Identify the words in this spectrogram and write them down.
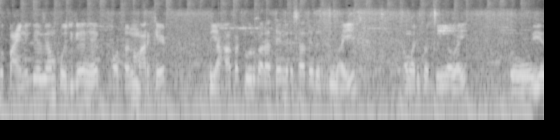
तो फाइनली अभी हम पहुँच गए हैं कॉटन मार्केट तो यहाँ का टूर कराते हैं मेरे साथ है दत्तू भाई, हमारे प्रद्युम्न भाई। तो ये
